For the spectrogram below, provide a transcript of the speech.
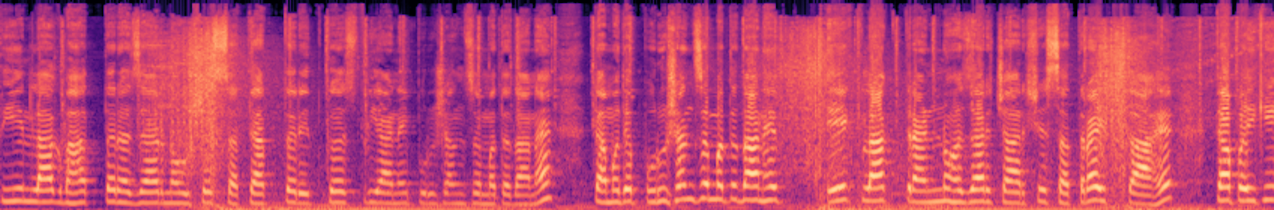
तीन लाख बहात्तर हजार नऊशे सत्याहत्तर इतकं स्त्री आणि पुरुषांचं मतदान आहे. त्यामध्ये पुरुषांचं मतदान हे एक लाख त्र्याण्णव हजार चारशे सतरा इतकं आहे. त्यापैकी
